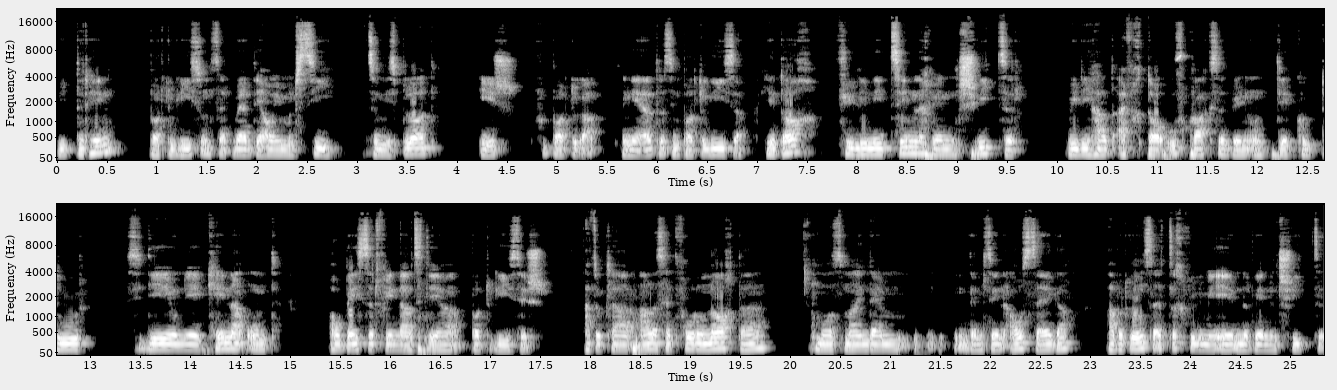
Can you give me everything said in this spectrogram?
weiterhin Portugies und werde ich auch immer sein. Also mein Blut ist von Portugal. Meine Eltern sind Portugiesen. Jedoch fühle ich mich ziemlich wie ein Schweizer, weil ich halt einfach da aufgewachsen bin und die Kultur seit je und je kennen und auch besser finde als die portugiesisch. Also klar, alles hat Vor- und Nachteile, muss man in dem, in dem Sinn aussagen. Aber grundsätzlich fühle ich mich eher wie ein Schweizer.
